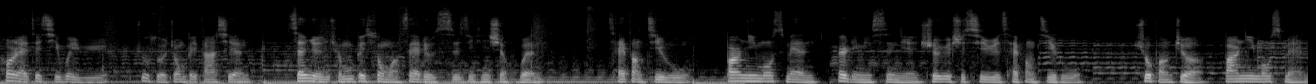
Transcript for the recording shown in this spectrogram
后来在其位于住所中被发现。三人全部被送往塞六斯进行审问。采访记录：Barney Mossman，二零零四年十二月十七日采访记录。受访者：Barney Mossman。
